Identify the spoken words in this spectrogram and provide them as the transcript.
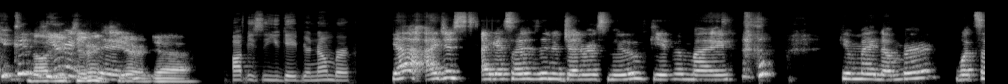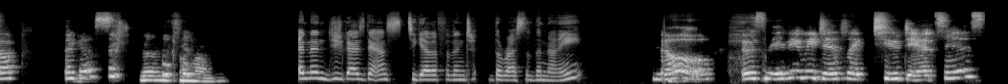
you couldn't no, hear you couldn't anything. hear. Yeah. Obviously, you gave your number. Yeah, I just, I guess I was in a generous move, gave him my, give him my number. What's up? I guess. yeah phone number. And then did you guys dance together for the, the rest of the night? No, it was maybe we did like two dances,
